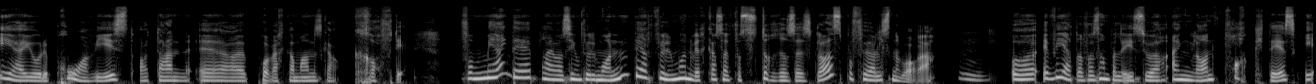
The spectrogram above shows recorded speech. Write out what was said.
er jo det påvist at den eh, påvirker mennesker kraftig. For meg, det pleier å si om fullmånen, det at fullmånen virker som et forstørrelsesglass på følelsene våre. Mm. Og jeg vet at eksempel i Sør-England, faktisk i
